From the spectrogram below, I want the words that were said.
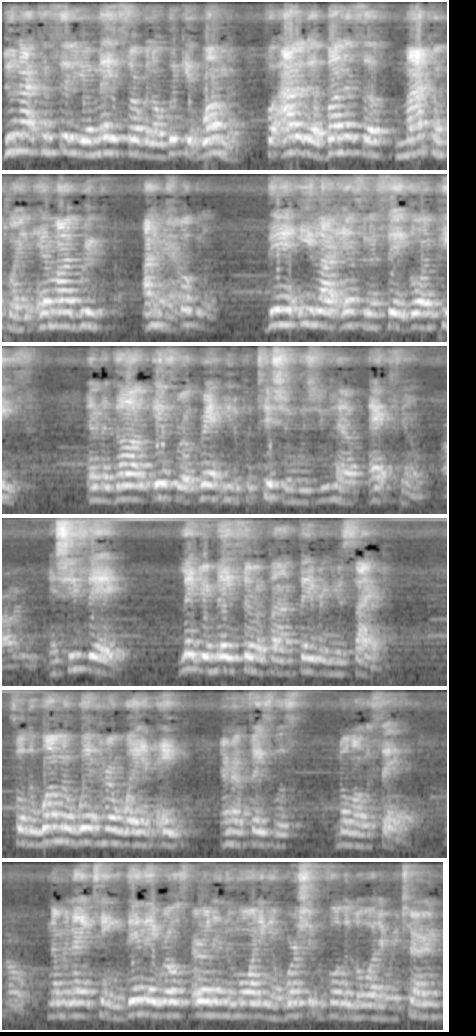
Do not consider your maidservant a wicked woman, for out of the abundance of my complaint and my grief I have Yeah. spoken. Then Eli answered and said, Go in peace, and the God of Israel grant you the petition which you have asked him. Hallelujah. And she said, Let your maidservant find favor in your sight. So the woman went her way and ate, and her face was no longer sad. No. Number 19. Then they rose early in the morning and worshipped before the Lord and returned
